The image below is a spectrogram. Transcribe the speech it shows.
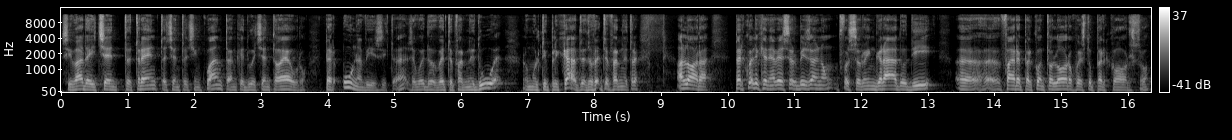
si va dai 130, 150, anche 200 euro per una visita. Eh? Se voi dovete farne due, lo moltiplicate, dovete farne tre allora, per quelli che ne avessero bisogno fossero in grado di eh, fare per conto loro questo percorso.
